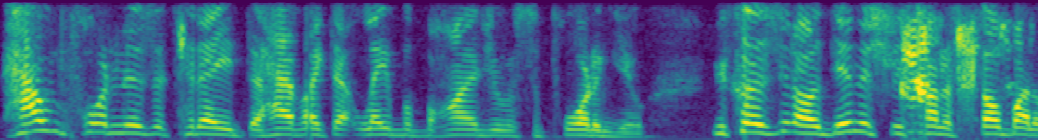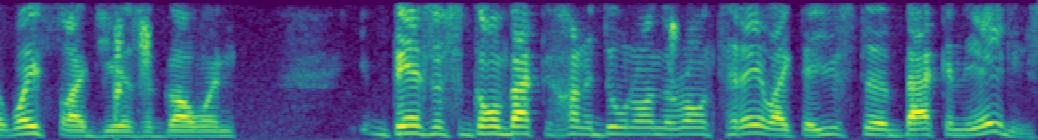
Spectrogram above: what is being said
How important is it today to have like that label behind you and supporting you? Because you know, the industry kind of fell by the wayside years ago, and bands are going back to kind of doing it on their own today, like they used to back in the '80s.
